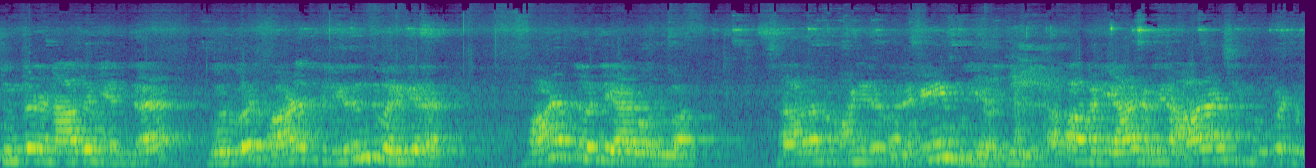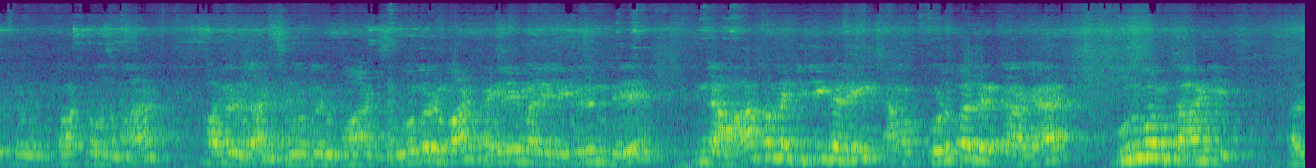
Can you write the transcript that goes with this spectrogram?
சுந்தரநாதன் என்ற ஒருவர் வானத்தில் இருந்து வருகிறார். வானத்திலிருந்து யார் வருவார்? சாதாரண மாநிலம் வரவே முடியாது. அப்ப அவர் யார் அப்படின்னு ஆராய்ச்சிக்கு உட்பட்டு பார்த்தோம்னா அவர்தான் சிவபெருமான். சிவபெருமான் கைலைமலையில இருந்து இந்த ஆகம விதிகளை நமக்கு கொடுப்பதற்காக உருவம் தாங்கி அது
